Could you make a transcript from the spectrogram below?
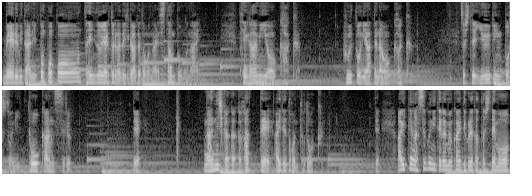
メールみたいにポンポンポーンと返事のやり取りができるわけでもない。スタンプもない。手紙を書く。封筒に宛名を書く。そして郵便ポストに投函する。で、何日間かかかって相手のところに届く。で、相手がすぐに手紙を書いてくれたとしても、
